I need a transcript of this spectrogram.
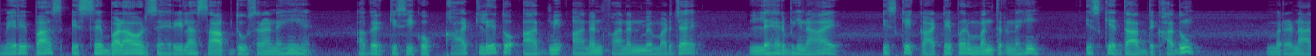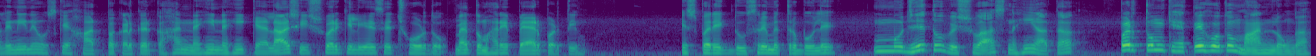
मेरे पास इससे बड़ा और जहरीला सांप दूसरा नहीं है। अगर किसी को काट ले तो आदमी आनन फानन में मर जाए। लहर भी ना आए, इसके कांटे पर मंत्र नहीं, इसके दांत दिखा दूँ? मृणालिनी ने उसके हाथ पकड़कर कहा, नहीं नहीं, कैलाश, ईश्वर के लिए इसे छोड़ दो, मैं तुम्हारे पैर पड़ती हूँ। इस पर एक दूसरे मित्र बोले, मुझे तो विश्वास नहीं आता, पर तुम कहते हो तो मान लूँगा।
